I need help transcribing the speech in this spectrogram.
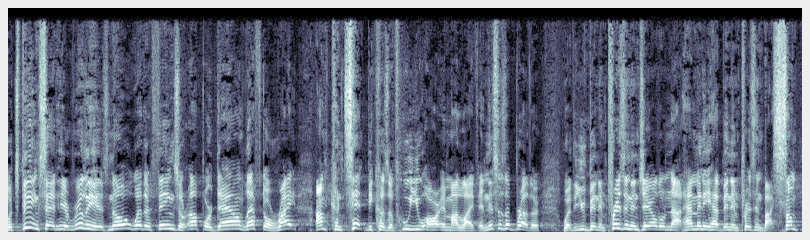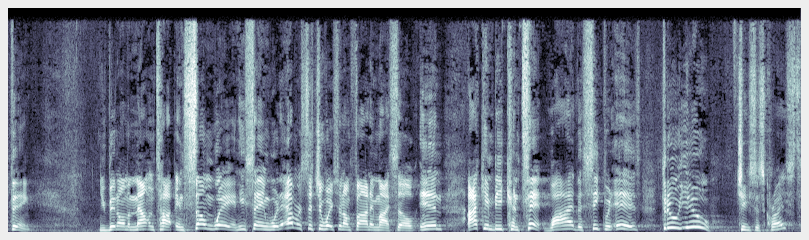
what's being said here really is no, whether things are up or down, left or right, I'm content because of who you are in my life. And this is a brother, whether you've been in prison, in jail, or not. How many have been in prison by something? You've been on the mountaintop in some way, and he's saying, whatever situation I'm finding myself in, I can be content. Why? The secret is through you, Jesus Christ.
